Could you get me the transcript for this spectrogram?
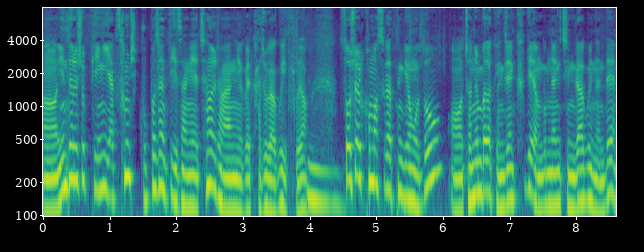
어, 인터넷 쇼핑이 약 39% 이상의 채널 장악력을 가져가고 있고요. 소셜 커머스 같은 경우도 어, 전년보다 굉장히 크게 언급량이 증가하고 있는데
